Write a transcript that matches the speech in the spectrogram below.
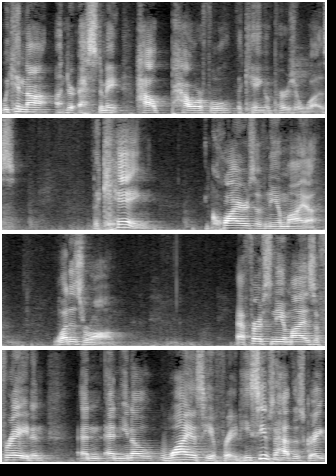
we cannot underestimate how powerful the king of Persia was. The king inquires of Nehemiah, What is wrong? At first, Nehemiah is afraid, and, and, and you know, why is he afraid? He seems to have this great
